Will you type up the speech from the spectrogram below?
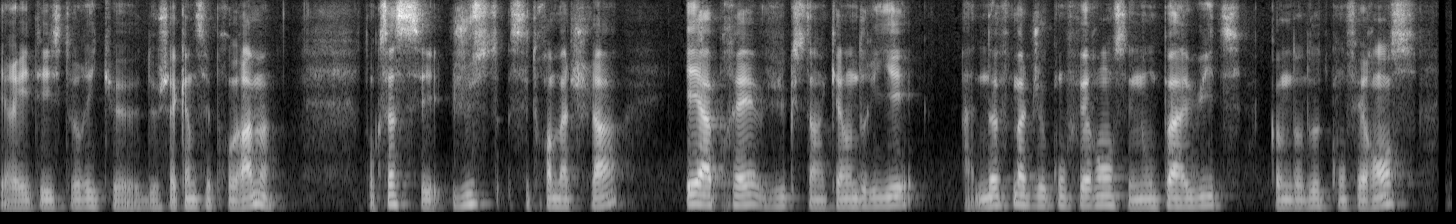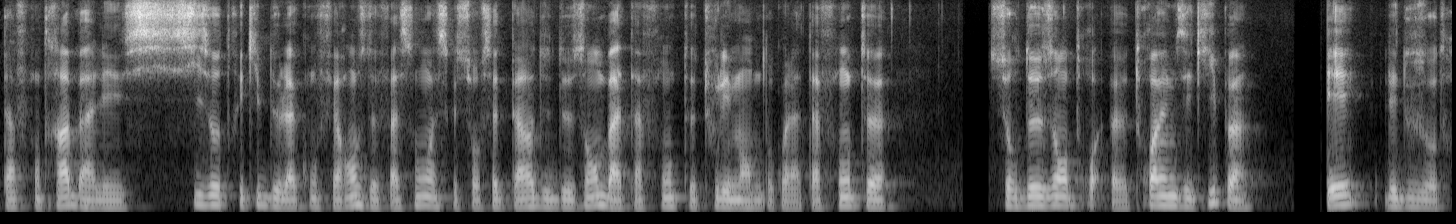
réalités historiques de chacun de ces programmes. Donc ça, c'est juste ces trois matchs-là. Et après, vu que c'est un calendrier à 9 matchs de conférence et non pas à 8 comme dans d'autres conférences, tu affronteras bah, les six autres équipes de la conférence de façon à ce que sur cette période de deux ans, bah, tu affrontes tous les membres. Donc voilà, tu affrontes sur deux ans trois, euh, trois mêmes équipes et les 12 autres.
